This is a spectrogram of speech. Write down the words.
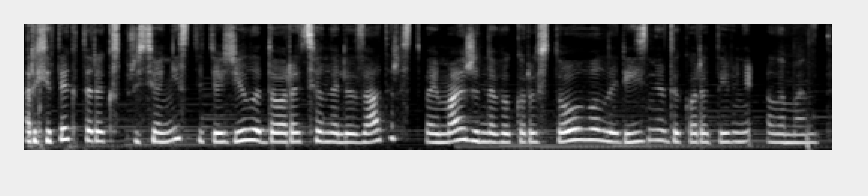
Архітектори-експресіоністи тяжіли до раціоналізаторства і майже не використовували різні декоративні елементи.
